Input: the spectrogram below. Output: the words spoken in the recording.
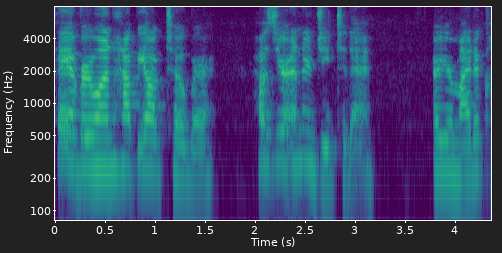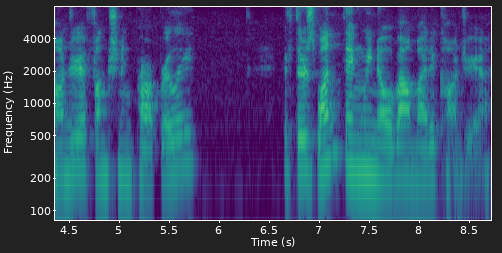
Hey everyone, happy October. How's your energy today? Are your mitochondria functioning properly? If there's one thing we know about mitochondria,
